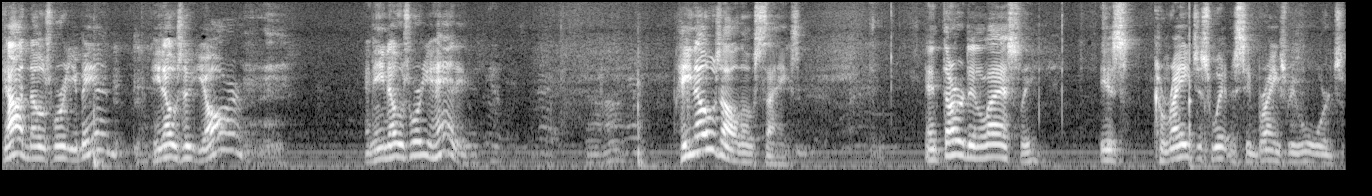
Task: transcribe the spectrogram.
God knows where you've been. He knows who you are. And He knows where you're headed. Uh-huh. He knows all those things. And third and lastly, is courageous witnessing brings rewards.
